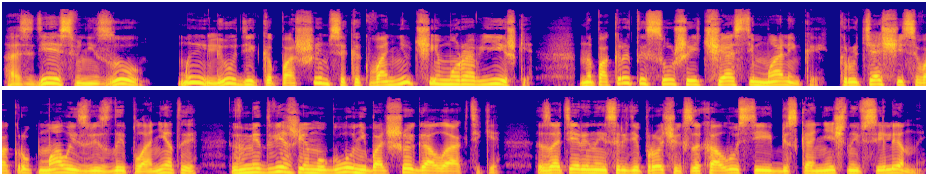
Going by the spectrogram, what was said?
А здесь, внизу, мы, люди, копошимся, как вонючие муравьишки, на покрытой сушей части маленькой, крутящейся вокруг малой звезды планеты, в медвежьем углу небольшой галактики, затерянной среди прочих захолустий бесконечной вселенной.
